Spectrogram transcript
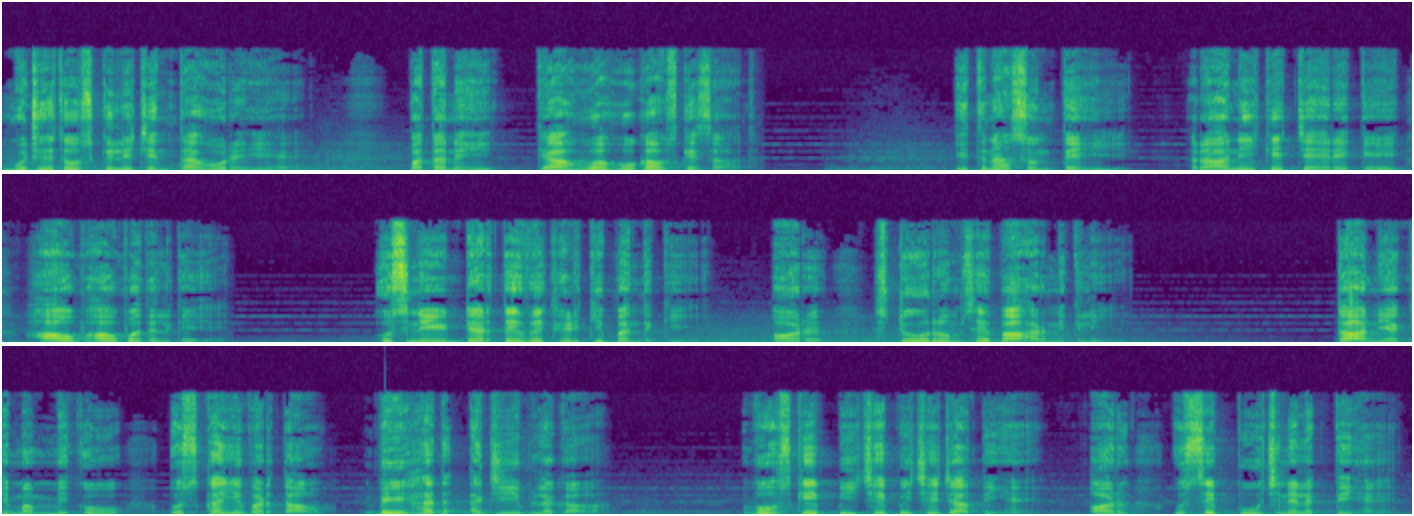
मुझे तो उसके लिए चिंता हो रही है। पता नहीं क्या हुआ होगा उसके साथ। इतना सुनते ही रानी के चेहरे के हाव भाव बदल गए। उसने डरते हुए खिड़की बंद की और स्टोर रूम से बाहर निकली। तानिया की मम्मी को उसका यह बर्ताव बेहद अजीब लगा। वो उसके पीछे पीछे जाती हैं और उससे पूछने लगती हैं,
